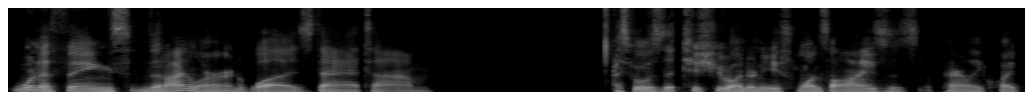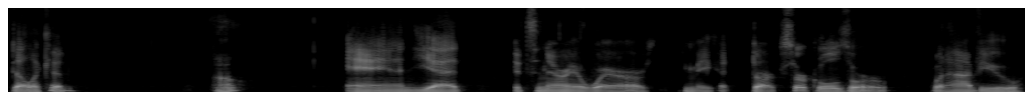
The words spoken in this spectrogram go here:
one of the things that I learned was that um, I suppose the tissue underneath one's eyes is apparently quite delicate. Oh. And yet, it's an area where you may get dark circles or what have you.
